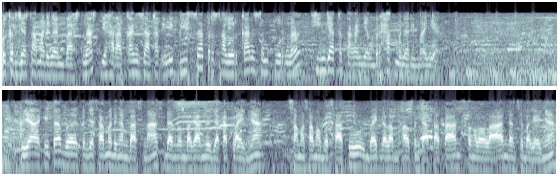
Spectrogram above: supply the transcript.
Bekerja sama dengan Basnas diharapkan zakat ini bisa tersalurkan sempurna hingga ke tangan yang berhak menerimanya. Ya, kita bekerja sama dengan Basnas dan lembaga ambil zakat lainnya sama-sama bersatu baik dalam hal pencatatan, pengelolaan dan sebagainya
